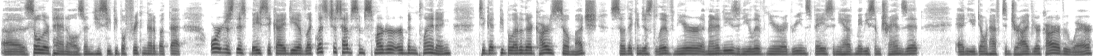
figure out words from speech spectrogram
uh, solar panels and you see people freaking out about that. Or just this basic idea of like let's just have some smarter urban planning to get people out of their cars so much so they can just live near amenities and you live near a green space and you have maybe some transit and you don't have to drive your car everywhere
